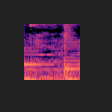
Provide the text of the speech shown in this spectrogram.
Bye.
